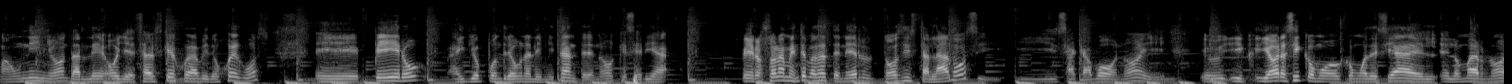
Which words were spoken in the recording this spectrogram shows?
a un niño, darle, oye, ¿sabes qué? Juega videojuegos, eh, pero ahí yo pondría una limitante, ¿no? Que sería, pero solamente vas a tener dos instalados y, se acabó, ¿no? Y, y, ahora sí, como, como decía el, el Omar, ¿no?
